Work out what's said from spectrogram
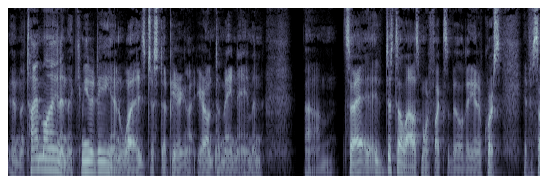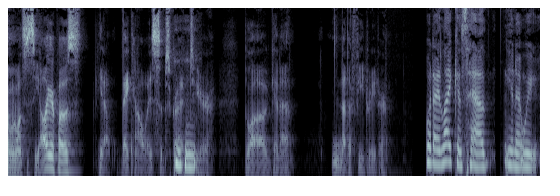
in the timeline and the community and what is just appearing on your own domain name and um, so it just allows more flexibility and of course if someone wants to see all your posts you know they can always subscribe mm-hmm. to your blog and a, another feed reader. What I like is how, you know, we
